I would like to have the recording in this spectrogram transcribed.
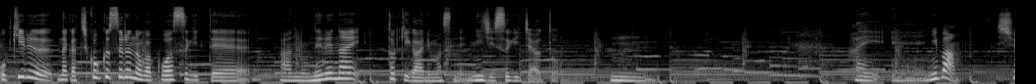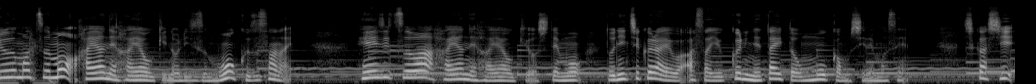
起きるなんか遅刻するのが怖すぎてあの寝れない時がありますね。2時過ぎちゃうと。うん。はい、えー、2番。週末も早寝早起きのリズムを崩さない。平日は早寝早起きをしても土日くらいは朝ゆっくり寝たいと思うかもしれません。しかし、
